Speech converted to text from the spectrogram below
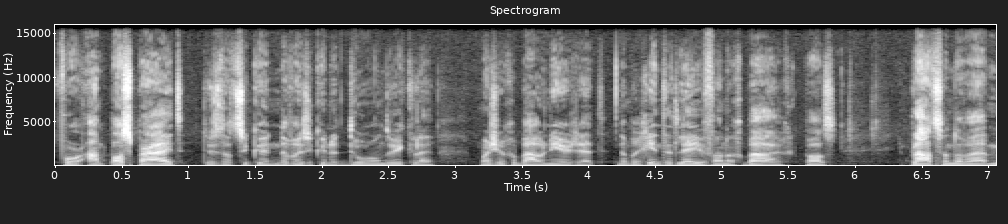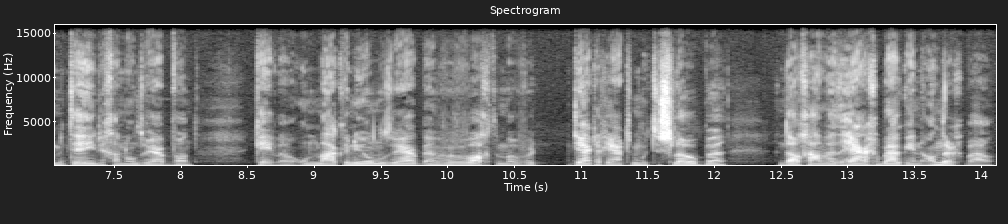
voor aanpasbaarheid. Dus dat, ze kunnen, dat we ze kunnen doorontwikkelen. Maar als je een gebouw neerzet, dan begint het leven van een gebouw eigenlijk pas. In plaats van dat we meteen gaan ontwerpen van... Oké, we maken nu een ontwerp en we verwachten hem over 30 jaar te moeten slopen. En dan gaan we het hergebruiken in een ander gebouw.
